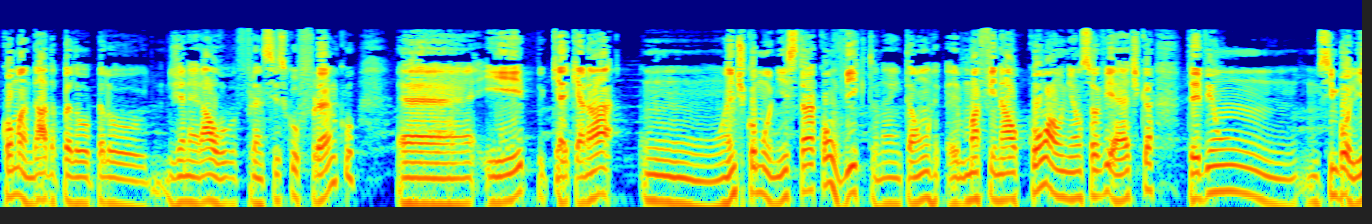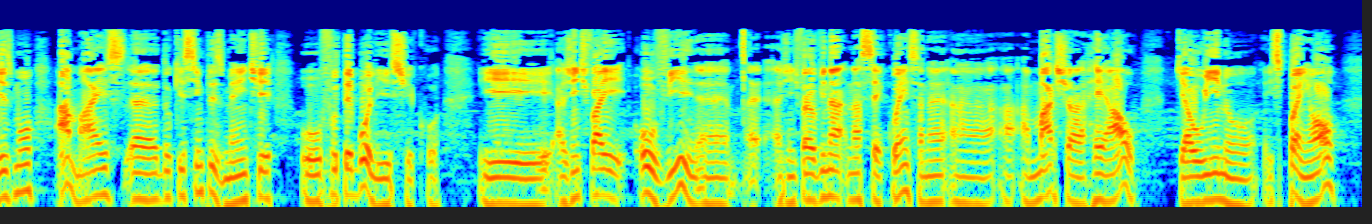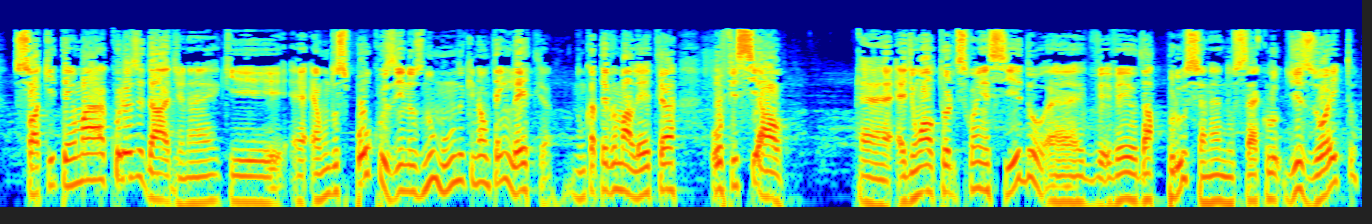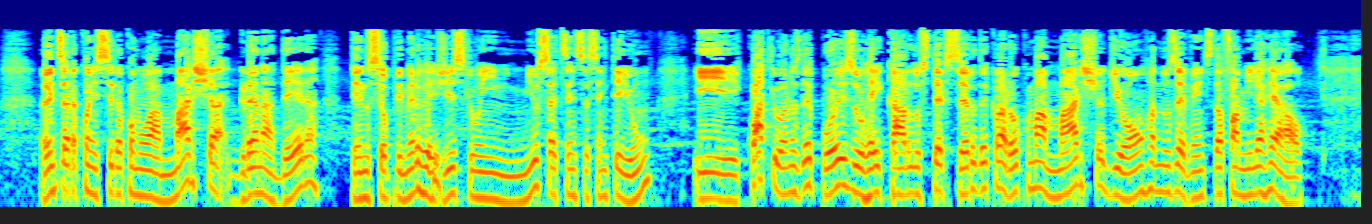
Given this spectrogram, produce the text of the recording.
comandada pelo, pelo general Francisco Franco, é, e que, que, era um anticomunista convicto, né? Então, uma final com a União Soviética teve um, um simbolismo a mais é, do que simplesmente o futebolístico. E a gente vai ouvir, é, a gente vai ouvir na, na sequência, né, a, a, a marcha real, que é o hino espanhol. Só que tem uma curiosidade, né? Que é, é um dos poucos hinos no mundo que não tem letra. Nunca teve uma letra oficial. É, é, de um autor desconhecido, é, veio da Prússia né, no século XVIII. Antes era conhecida como a Marcha Granadeira, tendo seu primeiro registro em 1761. E quatro anos depois, o rei Carlos III declarou como uma marcha de honra nos eventos da família real.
